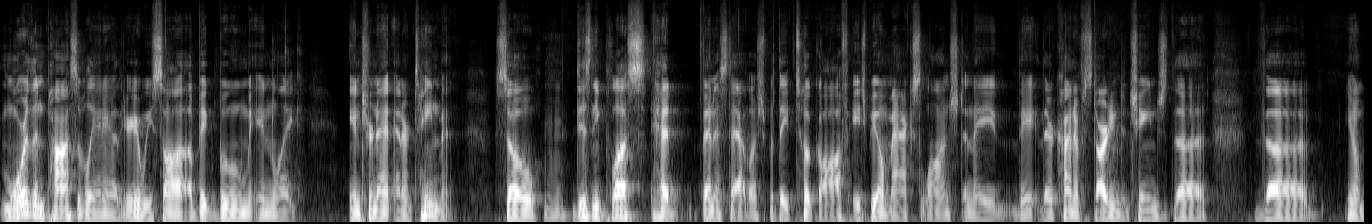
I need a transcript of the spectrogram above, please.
more than possibly any other year, we saw a big boom in like internet entertainment. So Disney Plus had been established, but they took off. HBO Max launched and they, they they're kind of starting to change the the you know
